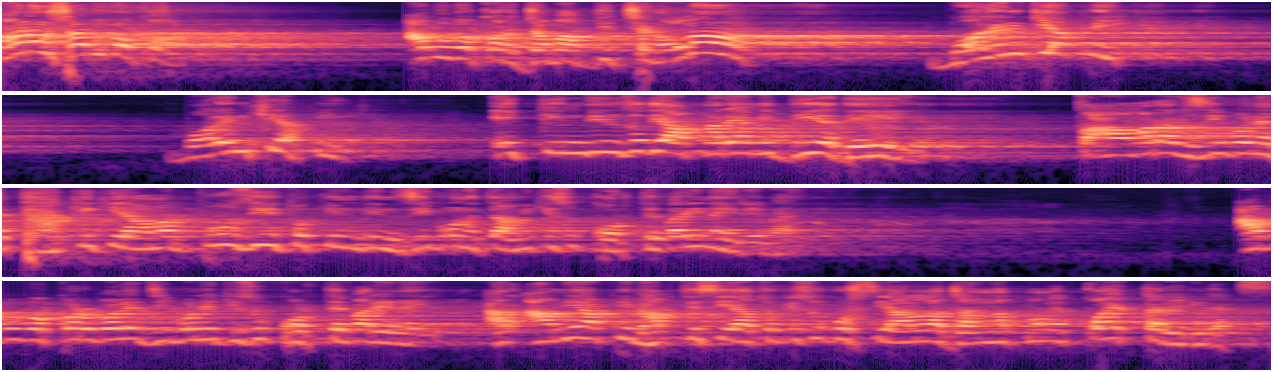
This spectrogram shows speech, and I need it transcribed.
মানুষ আবু বকর? আবু বকর জবাব দিচ্ছেন, ওমর, বলেন কি আপনি? বলেন কি আপনি? এই তিন দিন যদি আপনারে আমি দিয়ে দেই, তো আমার আর জীবনে থাকি কি? আমার পুঁজি তো তিন দিন জীবনেতে আমি কিছু করতে পারি নাই রে ভাই। আবু বকর বলে, জীবনে কিছু করতে পারি নাই। আর আমি আপনি ভাবতেছি এত কিছু করছি, আল্লাহ জান্নাত মনে কয়েকটা রেডি রাখছে।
